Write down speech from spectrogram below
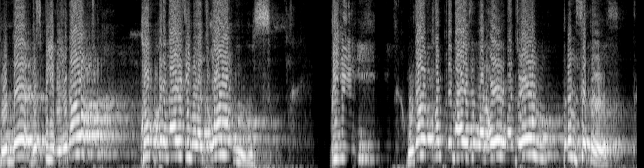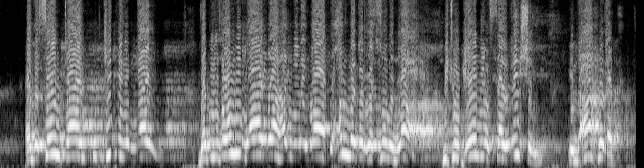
with the disbelievers without compromising one's own belief, without compromising one's own principles. At the same time, keeping in mind that it is only La ilaha illallah Muhammadur Rasulullah which will gain you salvation in the Akhirat.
